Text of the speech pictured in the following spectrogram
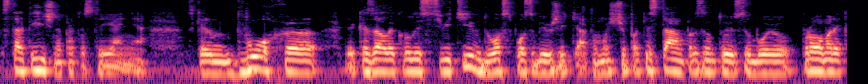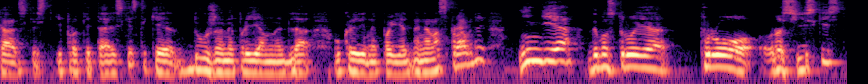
Стратегічне протистояння, скажімо, двох, е, як казали колись світів, двох способів життя, тому що Пакистан презентує собою проамериканськість і прокитайськість, таке дуже неприємне для України поєднання. Насправді Індія демонструє проросійськість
